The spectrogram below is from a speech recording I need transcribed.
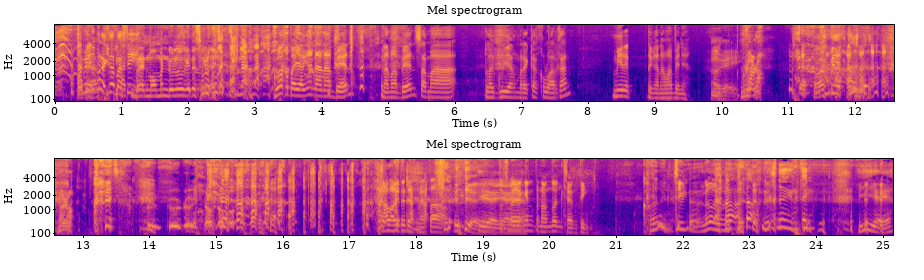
Tapi itu mereka pasti brand momen dulu gitu sebelum kencing nanah. Gua kebayangnya nama band, nama band sama lagu yang mereka keluarkan mirip dengan nama bandnya. Oke. Kalau itu death metal. Iya iya Terus bayangin penonton chanting. Kencing no. Kencing. Iya ya.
